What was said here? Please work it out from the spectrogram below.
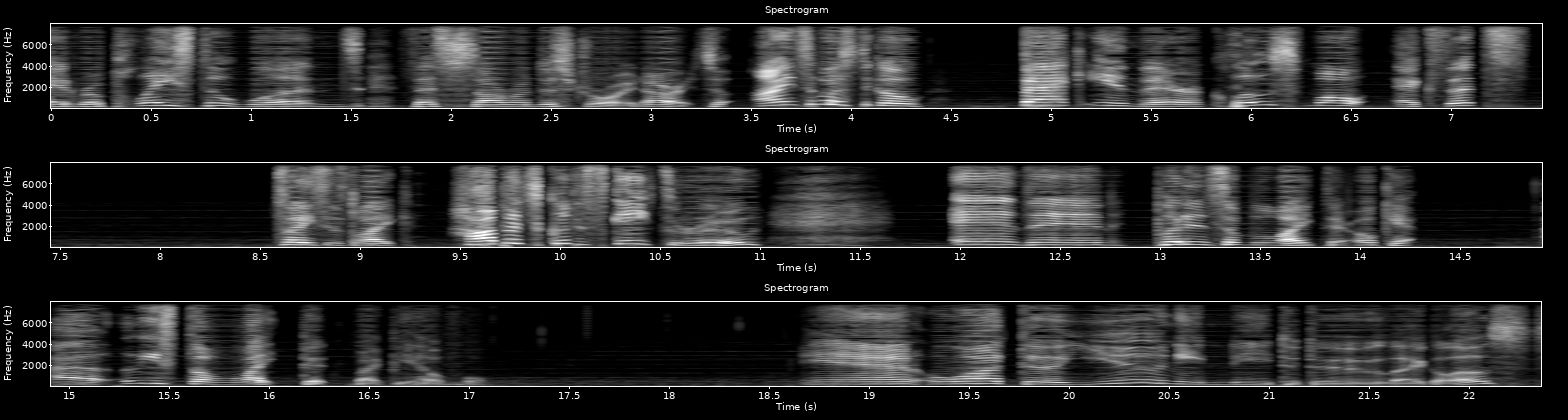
and replace the ones that Sauron destroyed. Alright, so I'm supposed to go back in there, close small exits, places like hobbits could escape through, and then put in some light there. Okay, uh, at least the light bit might be helpful. And what do you need me to do, Legolas?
